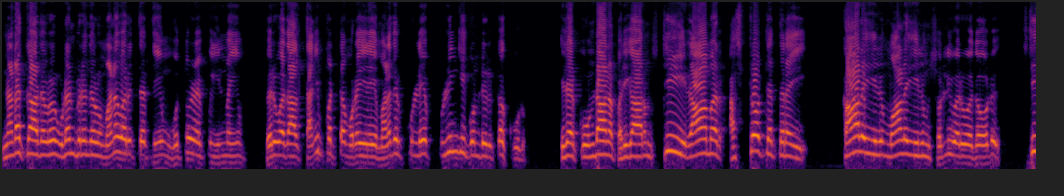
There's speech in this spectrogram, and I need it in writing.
நடக்காதவர்கள் உடன் பிறந்தவர்கள் மன வருத்தத்தையும் ஒத்துழைப்பு இன்மையும் பெறுவதால் தனிப்பட்ட முறையிலே மனதிற்குள்ளே புழுங்கி கொண்டிருக்க கூடும் இதற்கு உண்டான பரிகாரம் ஸ்ரீ ராமர் அஷ்டோத்தரை காலையிலும் மாலையிலும் சொல்லி வருவதோடு ஸ்ரீ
